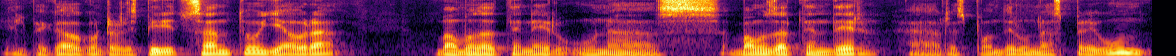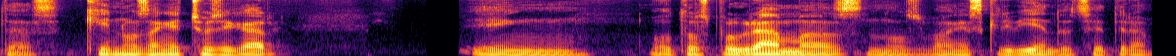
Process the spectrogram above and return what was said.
el pecado contra el Espíritu Santo y ahora vamos a tener unas vamos a atender a responder unas preguntas que nos han hecho llegar en otros programas, nos van escribiendo, etcétera.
